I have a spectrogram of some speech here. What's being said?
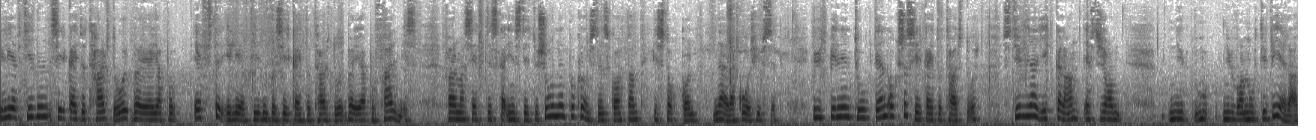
Elevtiden cirka ett och ett halvt år började jag på efter elevtiden på cirka ett och ett halvt år började jag på Farmis, farmaceutiska institutionen på Kungstensgatan i Stockholm nära kårhuset. Utbildningen tog den också cirka ett och ett halvt år. Studierna gick galant eftersom nu, nu var motiverad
